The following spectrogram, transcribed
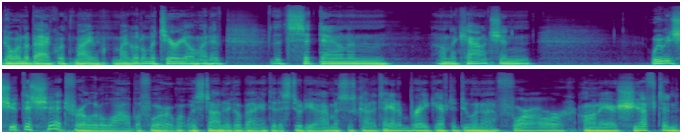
go in the back with my, my little material. I'd, have, I'd sit down and on the couch and we would shoot the shit for a little while before it was time to go back into the studio. I was just kind of taking a break after doing a four hour on air shift, and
